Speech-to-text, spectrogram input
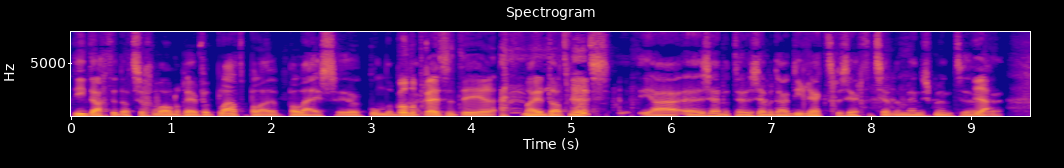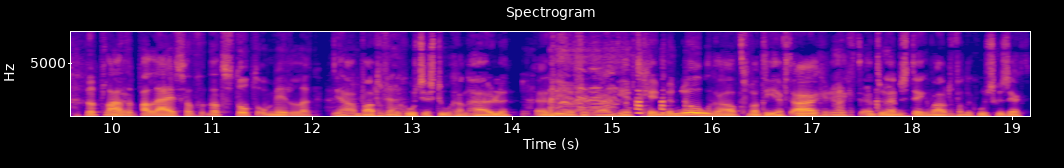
Die dachten dat ze gewoon nog even het platenpaleis eh, konden Konden maken. presenteren. Maar dat wordt, ja, eh, ze, hebben ze hebben daar direct gezegd, het zendermanagement. eh Ja. Dat platenpaleis, dat, dat stopt onmiddellijk. ja, Wouter van der Goes is toen gaan huilen. En die heeft, die heeft geen benul gehad wat hij heeft En toen hebben ze tegen Wouter van der Goes gezegd.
